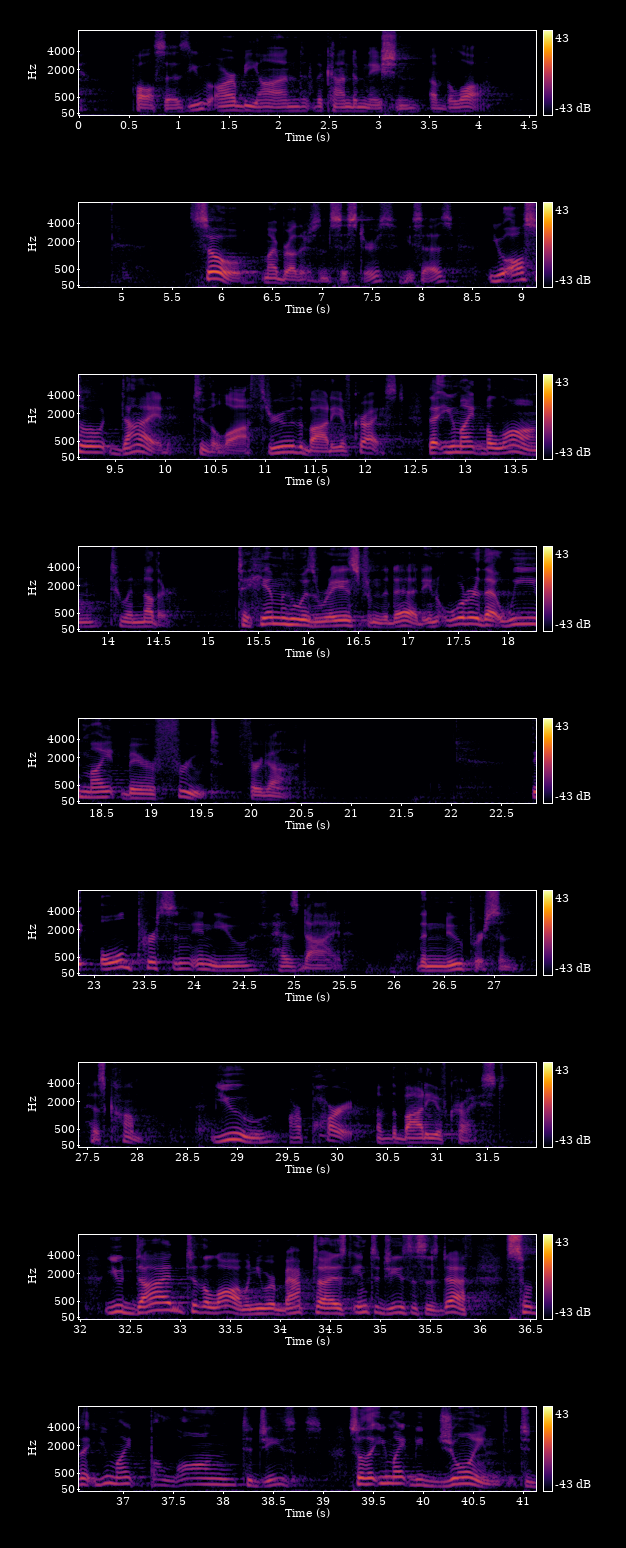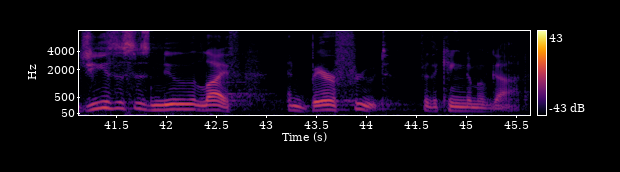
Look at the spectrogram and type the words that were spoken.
Paul says, you are beyond the condemnation of the law. So, my brothers and sisters, he says, you also died to the law through the body of Christ, that you might belong to another, to him who was raised from the dead, in order that we might bear fruit for God. The old person in you has died, the new person has come. You are part of the body of Christ. You died to the law when you were baptized into Jesus' death so that you might belong to Jesus, so that you might be joined to Jesus' new life and bear fruit for the kingdom of God.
